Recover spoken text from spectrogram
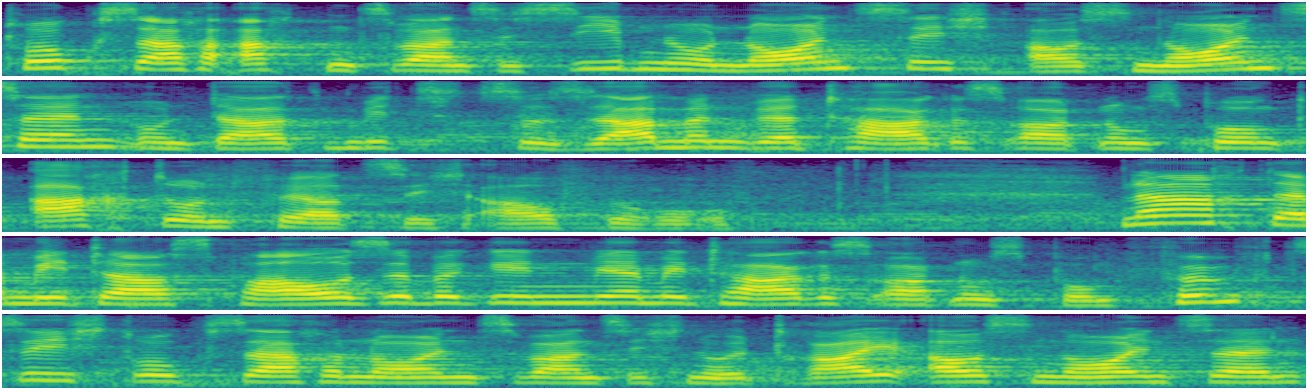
Drucksache 2897 aus 19 und damit zusammen wird Tagesordnungspunkt 48 aufgerufen. Nach der Mittagspause beginnen wir mit Tagesordnungspunkt 50, Drucksache 2903 aus 19,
